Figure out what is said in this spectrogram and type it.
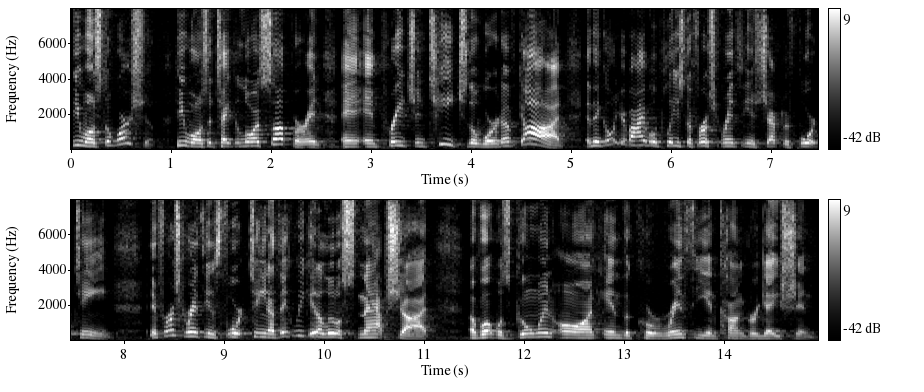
He wants to worship. He wants to take the Lord's Supper and, and, and, preach and teach the Word of God. And then go in your Bible, please, to 1 Corinthians chapter 14. In 1 Corinthians 14, I think we get a little snapshot of what was going on in the Corinthian congregation.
